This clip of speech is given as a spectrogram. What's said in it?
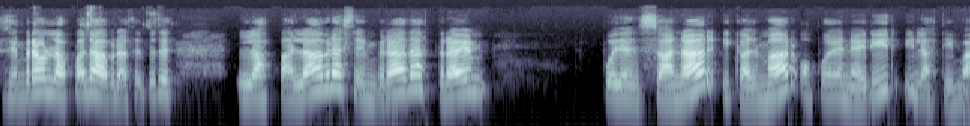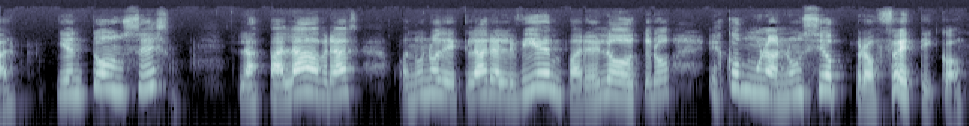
se sembraron las palabras. Entonces, las palabras sembradas traen pueden sanar y calmar o pueden herir y lastimar. Y entonces las palabras, cuando uno declara el bien para el otro, es como un anuncio profético.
